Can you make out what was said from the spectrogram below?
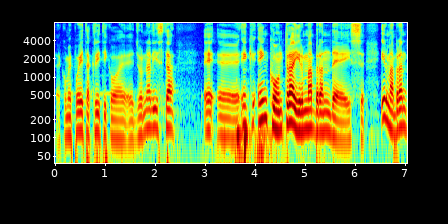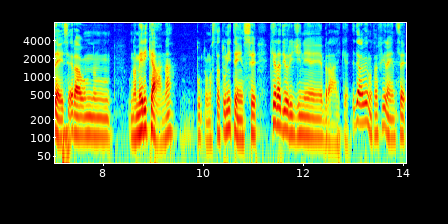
eh, come poeta, critico e, e giornalista e, eh, incontra Irma Brandeis. Irma Brandeis era un, un'americana, appunto una statunitense, che era di origini ebraiche ed era venuta a Firenze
